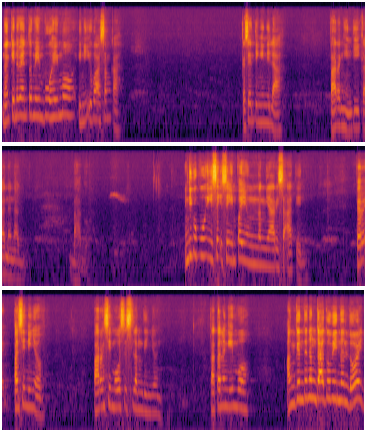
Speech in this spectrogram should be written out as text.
nang kinuwento mo yung buhay mo, iniiwasan ka. Kasi ang tingin nila, parang hindi ka na nagbago. Hindi ko po isa-isayin pa yung nangyari sa atin. Pero pansin niyo, parang si Moses lang din yun. Tatanungin mo, ang ganda ng gagawin ng Lord.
